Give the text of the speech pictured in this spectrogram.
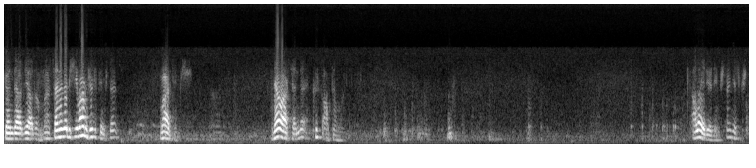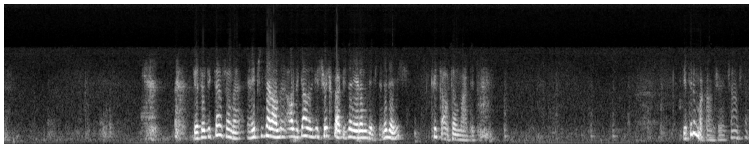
Gönderdiği adamlar. Sende de bir şey var mı çocuk demişler. Var demiş. Ne var sende? 40 altın var. Alay ediyor demişler, geçmişler. Götürdükten sonra hepsinden aldı, aldık yalnız bir çocuk var bizden eğlendi demişler. Ne demiş? 40 altın var dedi. Getirin bakalım şöyle. Çağırmışlar.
